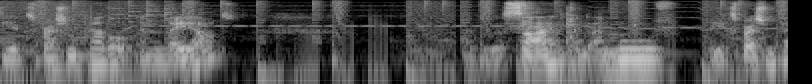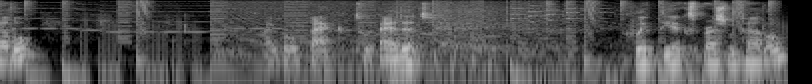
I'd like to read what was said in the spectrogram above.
the expression pedal in layout. I do a sign and I move the expression pedal. I go back to edit, click the expression pedal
